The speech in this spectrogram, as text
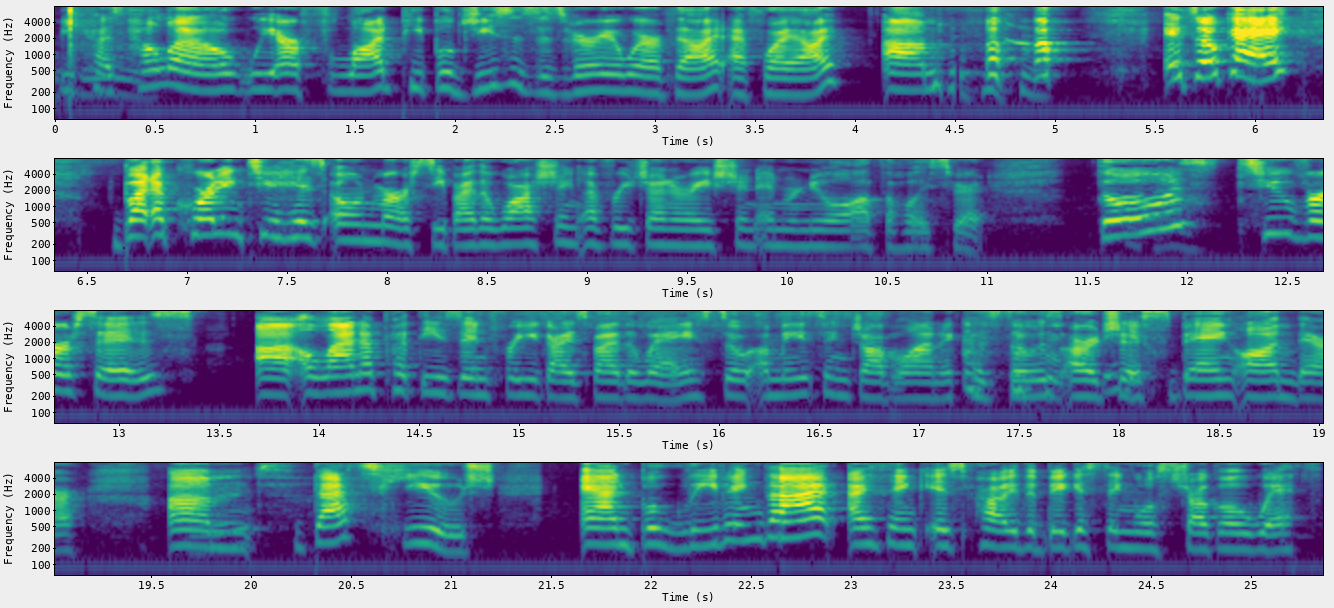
Because, hello, we are flawed people. Jesus is very aware of that, FYI. Um, it's okay. But according to his own mercy, by the washing of regeneration and renewal of the Holy Spirit. Those two verses, uh, Alana put these in for you guys, by the way. So amazing job, Alana, because those are just bang on there. Um, Right. That's huge. And believing that, I think, is probably the biggest thing we'll struggle with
